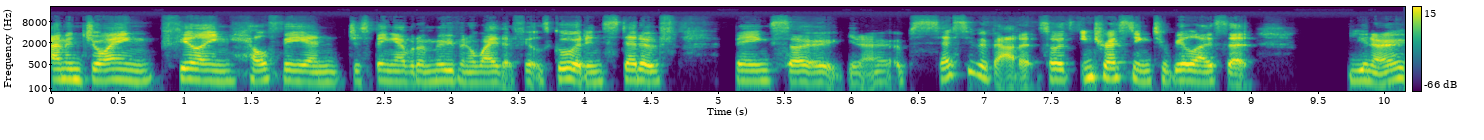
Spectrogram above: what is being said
I'm enjoying feeling healthy and just being able to move in a way that feels good instead of being so, you know, obsessive about it. So it's interesting to realize that, you know,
